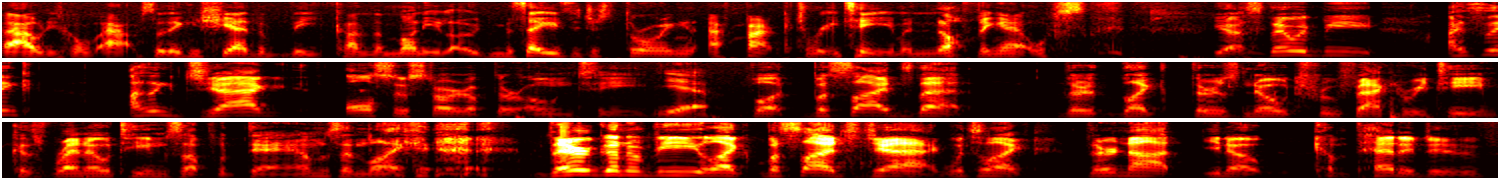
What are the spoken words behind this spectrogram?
Audi's gone with Abt, so they can share the, the kind of the money load. Mercedes are just throwing in a factory team and nothing else. Yes, there would be. I think. I think Jag also started up their own team. Yeah. But besides that, there like there's no true factory team because Renault teams up with Dams and like they're gonna be like besides Jag, which like they're not you know competitive.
